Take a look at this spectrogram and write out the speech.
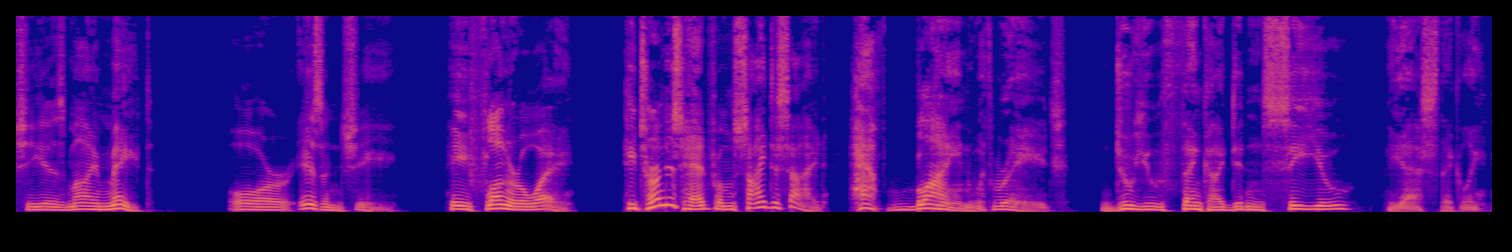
She is my mate, or isn't she? He flung her away. He turned his head from side to side, half blind with rage. Do you think I didn't see you? he asked thickly.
